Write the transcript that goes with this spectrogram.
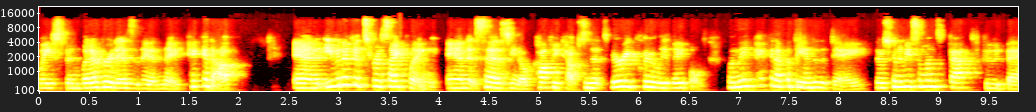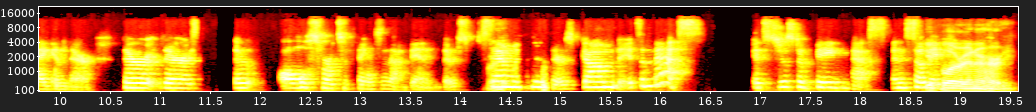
waste bin, whatever it is, and they pick it up. And even if it's recycling and it says, you know, coffee cups and it's very clearly labeled, when they pick it up at the end of the day, there's going to be someone's fast food bag in there. There, there's, there's all sorts of things in that bin. There's sandwiches, right. there's gum. It's a mess. It's just a big mess. And so people they, are in a hurry.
